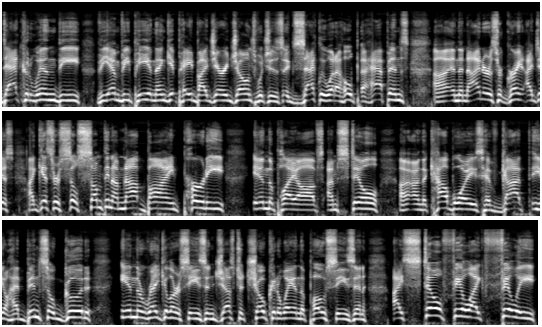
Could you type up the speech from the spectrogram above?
Dak could win the the MVP and then get paid by Jerry Jones, which is exactly what I hope happens. Uh, and the Niners are great. I just, I guess there's still something I'm not buying. Purdy in the playoffs. I'm still uh, on the Cowboys have got you know have been so good in the regular season just to choke it away in the postseason. I still feel like Philly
